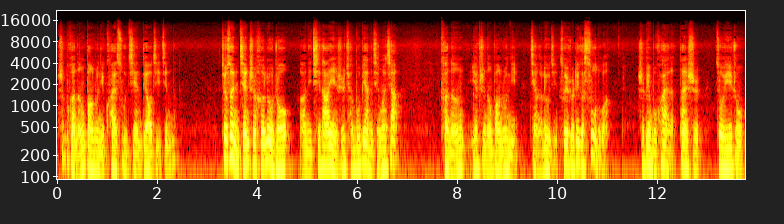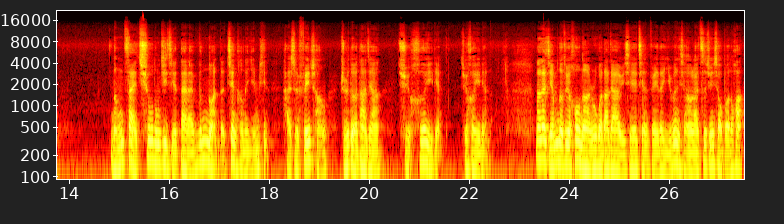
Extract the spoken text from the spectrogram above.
是不可能帮助你快速减掉几斤的。就算你坚持喝六周啊，你其他饮食全不变的情况下，可能也只能帮助你减个六斤。所以说这个速度啊是并不快的，但是作为一种能在秋冬季节带来温暖的健康的饮品，还是非常值得大家去喝一点的，去喝一点的。那在节目的最后呢，如果大家有一些减肥的疑问，想要来咨询小博的话，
